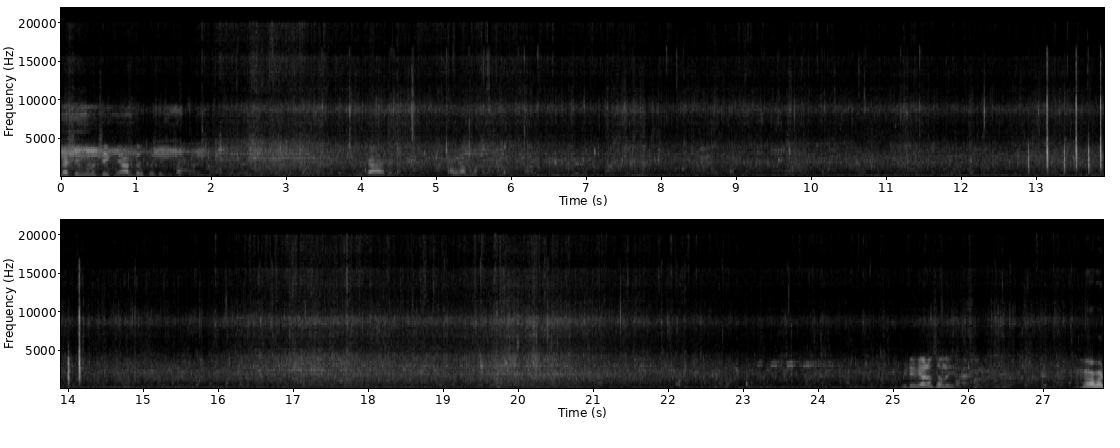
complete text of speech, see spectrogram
মেশিন কোনো চেক নেই, আর দেও করে গাড়ি আল্লাহ আল্লাহ ভিডিও কেন চলে? হ্যাঁ আবার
